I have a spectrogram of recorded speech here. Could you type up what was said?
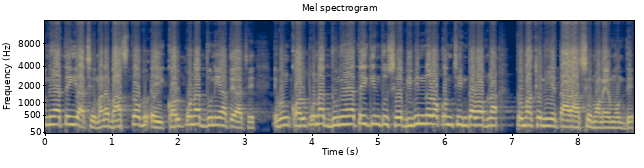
দুনিয়াতেই আছে। মানে বাস্তব এই কল্পনার দুনিয়াতে আছে এবং কল্পনার দুনিয়াতেই কিন্তু সে বিভিন্ন রকম চিন্তা ভাবনা তোমাকে নিয়ে তার আসে মনের মধ্যে।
